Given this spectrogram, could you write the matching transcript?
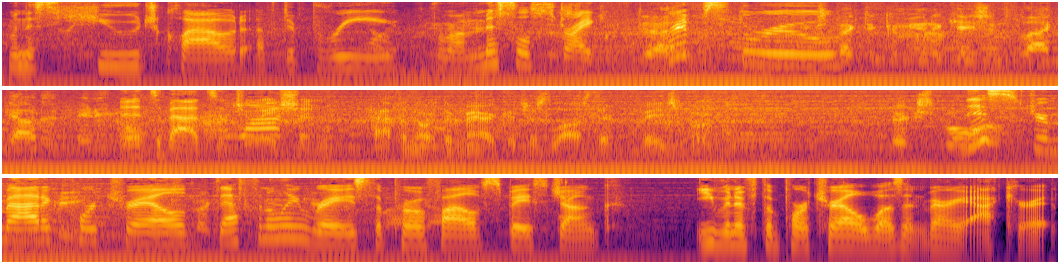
When this huge cloud of debris from a missile strike rips through, Expect a communications blackout at any and it's a bad situation. Half of North America just lost their Facebook. Explore. This dramatic portrayal definitely raised the profile of space junk, even if the portrayal wasn't very accurate.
